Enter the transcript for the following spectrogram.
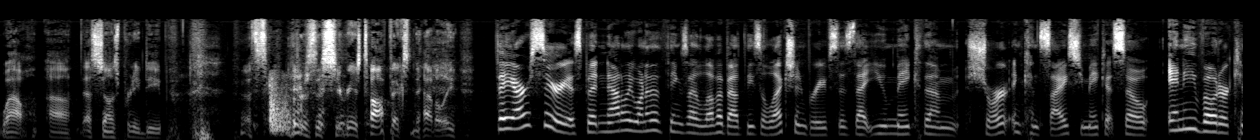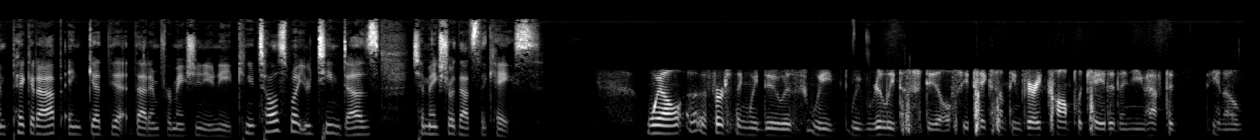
Wow, uh, that sounds pretty deep. those are the serious topics, Natalie. They are serious, but Natalie, one of the things I love about these election briefs is that you make them short and concise. You make it so any voter can pick it up and get the, that information you need. Can you tell us what your team does to make sure that's the case? Well, uh, the first thing we do is we we really distill. So you take something very complicated and you have to, you know,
